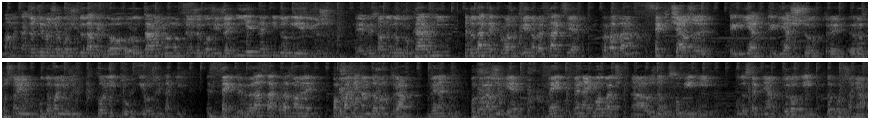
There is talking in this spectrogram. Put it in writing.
Mamy także przyjemność ogłosić dodatek do Ruta i mam przyjemność ogłosić, że i jeden i drugi jest już e, wysłany do drukarni. Dodatek wprowadza dwie nowe frakcje, wprowadza sekciarzy, tych, tych jaszczurów, które rozpoczynają budowanie różnych kolitów i różnych takich sekt w lasach oraz mamy kompanię handlową, która wyna- pozwala sobie wy, wynajmować na różne usługi i udostępnia drogi do poruszania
